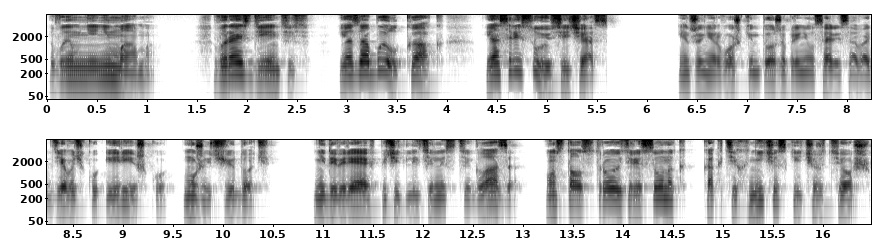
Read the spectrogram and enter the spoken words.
вы мне не мама. Вы разденьтесь. Я забыл, как. Я срисую сейчас». Инженер Вошкин тоже принялся рисовать девочку Иришку, мужичью дочь. Не доверяя впечатлительности глаза, он стал строить рисунок как технический чертеж.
